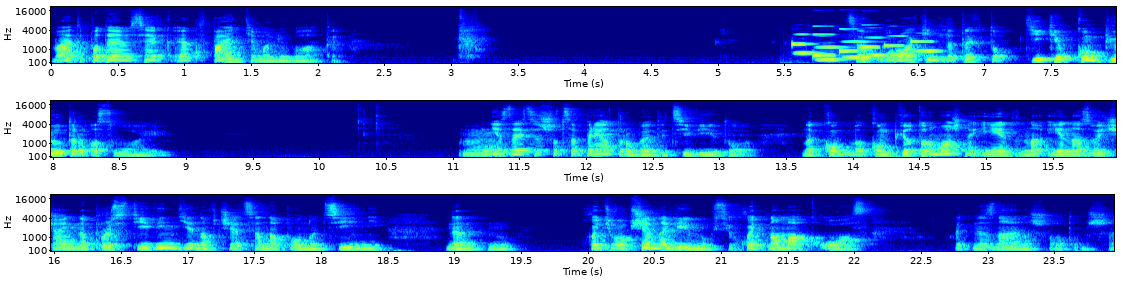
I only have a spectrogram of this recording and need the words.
Давайте подивимося, як, як в пенті малювати. Це уроки для тих, хто тільки комп'ютер освоює. Мені здається, що це бред робити ці відео. На, ком- на комп'ютер можна і на, і на звичайно на простій вінді навчитися, на повноцінній, на, ну, хоч взагалі на Linux, хоч на Mac OS, хоч не знаю на що там ще.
